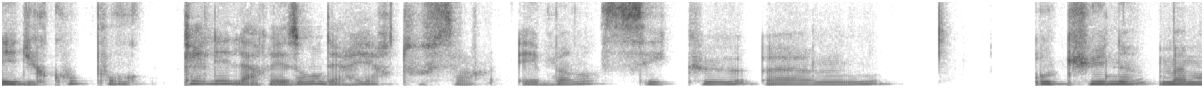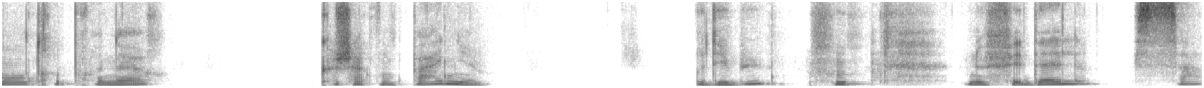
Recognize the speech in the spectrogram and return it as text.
Et du coup, pour quelle est la raison derrière tout ça? Et ben, c'est que, aucune maman entrepreneur que j'accompagne, au début, ne fait d'elle sa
